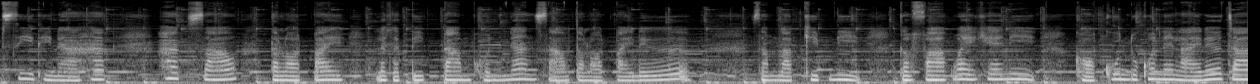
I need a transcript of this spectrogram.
FC ที่นาฮักฮักสาวตลอดไป แล้วก็ติดตามผลงานสาวตลอดไปเด้อสำหรับคลิปนี้ก็ฝากไว้แค่นี้ ขอบคุณทุกคนหลาย ๆเด้อจ้า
